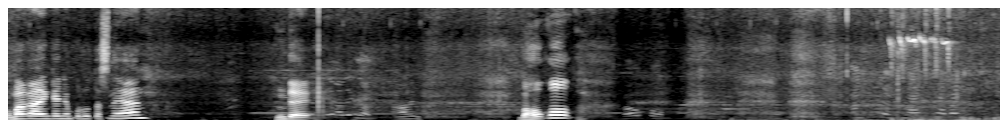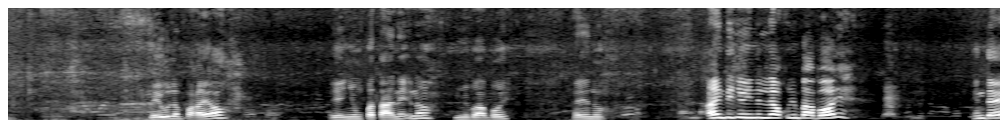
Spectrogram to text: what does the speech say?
Kumakain ka niyang prutas na yan? Hindi. Bahukok. May ulam pa kayo? Ayan yung patani, no? May baboy. Ayan, no? Ay, hindi nyo hinilok yung baboy? Hindi?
